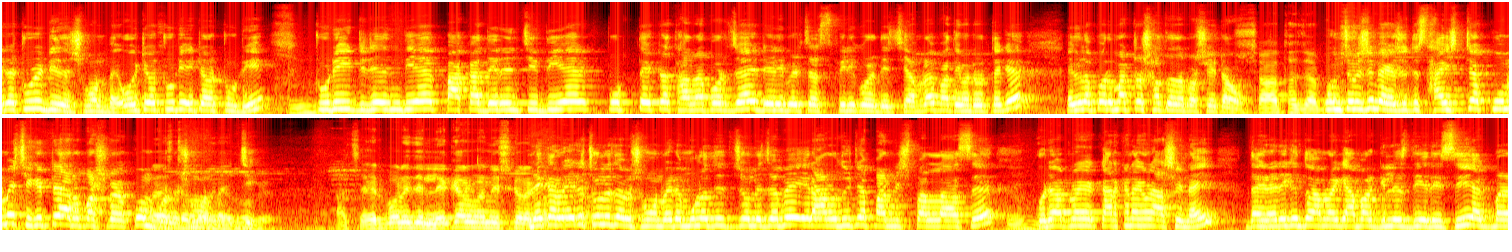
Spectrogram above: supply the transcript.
এটা টুডি ডিজাইন সুমন ভাই। ওইটাও টুডি এটাও টুডি টুডি ডিজাইন দিয়ে পাকা দেড় ইঞ্চি দিয়ে প্রত্যেকটা থানা পর্যায়ে ডেলিভারি চার্জ ফ্রি করে দিচ্ছি আমরা ফাতিমাটোর থেকে। এগুলো পরে মাত্র সাত হাজার পাঁচশো এটাও। সাত হাজার উনচল্লিশ যদি সাইজটা কমে সেক্ষেত্রে আরও পাঁচশো টাকা কম করবে সুমন ভাই। জি। আচ্ছা এরপরে যে লেকার বানিশ করা লেখার এটা চলে যাবে সুমন ভাই এটা মূলত চলে যাবে। এর আরও দুইটা পার্নিশ পাল্লা আছে। ওটা আপনার কারখানা এখন আসে নাই। দেখেন এটা কিন্তু আমরা আবার গ্লেস দিয়ে দিছি একবার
